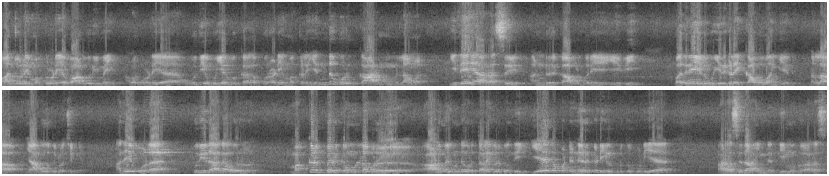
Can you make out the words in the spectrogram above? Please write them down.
மாஞ்சோலை மக்களுடைய வாழ்வுரிமை அவர்களுடைய ஊதிய உயர்வுக்காக போராடிய மக்கள் எந்த ஒரு காரணமும் இல்லாமல் இதே அரசு அன்று காவல்துறையை ஏவி பதினேழு உயிர்களை காவு வாங்கியது. நல்லா ஞாபகத்துக்கு வச்சுக்கங்க. அதே போல் புதிதாக ஒரு மக்கள் பெருக்கம் உள்ள ஒரு ஆளுமை கொண்ட ஒரு தலைவருக்கு வந்து ஏகப்பட்ட நெருக்கடிகள் கொடுக்கக்கூடிய அரசு தான் இந்த திமுக அரசு.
